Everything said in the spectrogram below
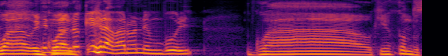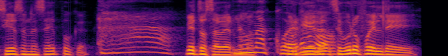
Wow, ¿en En cuál? uno que grabaron en Bull. Wow, ¿quién conducía eso en esa época? Ah. Vete a saber, No ¿no? me Porque era- acuerdo. seguro fue el de.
